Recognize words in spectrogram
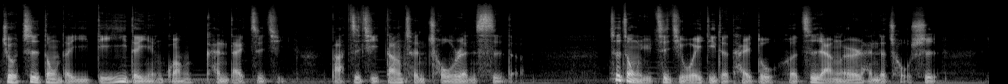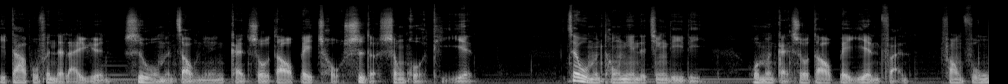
就自动的以敌意的眼光看待自己，把自己当成仇人似的。这种与自己为敌的态度和自然而然的仇视，一大部分的来源是我们早年感受到被仇视的生活体验。在我们童年的经历里，我们感受到被厌烦。仿佛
